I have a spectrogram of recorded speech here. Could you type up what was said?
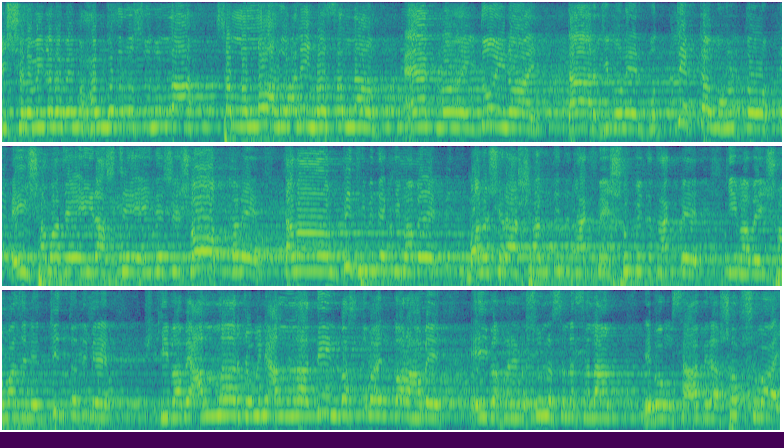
বিশ্বনবী জনাবে মোহাম্মদ রসুল্লাহ সাল্লাহ আলী ওয়াসাল্লাম এক নয়, দুই নয়, তার জীবনের প্রত্যেকটা মুহূর্ত এই সমাজে, এই রাষ্ট্রে, এই দেশে সবখানে, তাম পৃথিবীতে কীভাবে মানুষেরা শান্তিতে থাকবে, সুখীতে থাকবে, কীভাবে এই সমাজে নেতৃত্ব দিবে, কীভাবে আল্লাহর জমিনে আল্লাহ দিন বাস্তবায়ন করা হবে, এই ব্যাপারে রসুল্লাহ সাল্লাহ সাল্লাম এবং সাহাবিরা সবসময়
